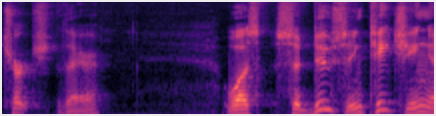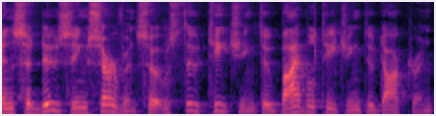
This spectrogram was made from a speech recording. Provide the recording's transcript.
church there, was seducing, teaching, and seducing servants. So it was through teaching, through Bible teaching, through doctrine.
